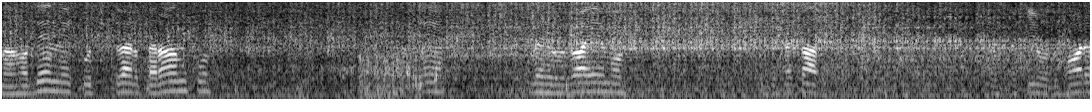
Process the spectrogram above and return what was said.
на годиннику, четверта ранку. Ми вигружаємо дефекат. Ось такі от гори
